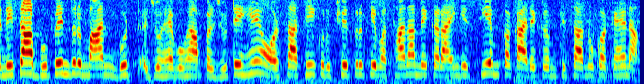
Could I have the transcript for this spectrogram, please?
नेता भूपेंद्र मान गुट जो है वो यहाँ पर जुटे हैं और साथ ही कुरुक्षेत्र के मथाना में कराएँगे सीएम का कार्यक्रम किसानों का कहना।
